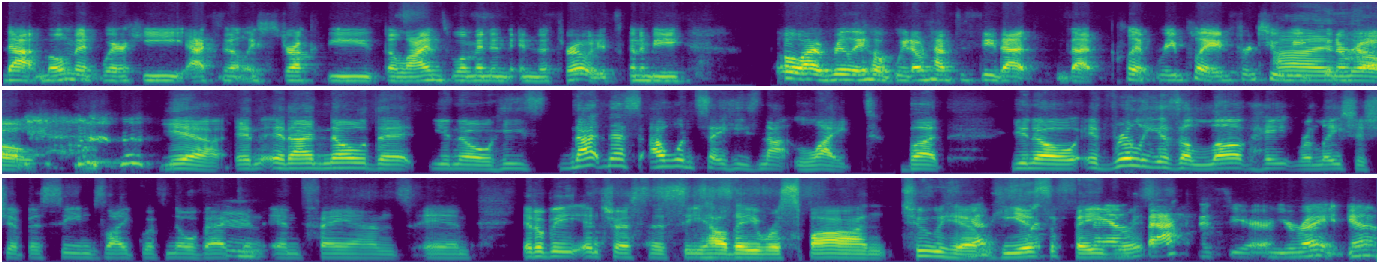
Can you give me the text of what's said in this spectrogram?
that moment where he accidentally struck the the lineswoman in, in the throat. It's going to be oh, I really hope we don't have to see that that clip replayed for two weeks I in a know. row. yeah, and and I know that you know he's not necessarily. I wouldn't say he's not liked, but you know it really is a love hate relationship. It seems like with Novak mm. and, and fans, and it'll be interesting to see how they respond to him. Yes, he is the favorite back this year. You're right. Yeah,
